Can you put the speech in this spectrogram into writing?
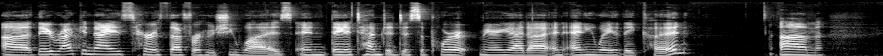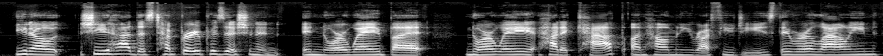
Uh, they recognized Hertha for who she was and they attempted to support Marietta in any way they could. Um, you know, she had this temporary position in, in Norway, but Norway had a cap on how many refugees they were allowing.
